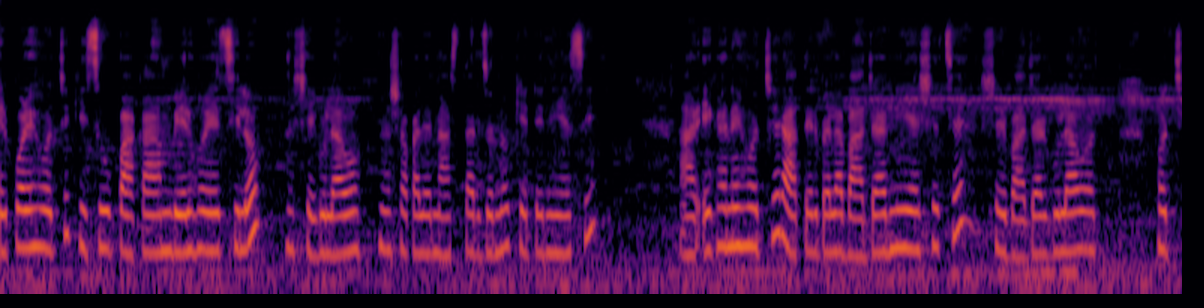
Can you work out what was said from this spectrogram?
এরপরে হচ্ছে কিছু পাকা আম বের হয়েছিল, সেগুলাও সকালে নাস্তার জন্য কেটে নিয়েছি। আর এখানে হচ্ছে রাতের বেলা বাজার নিয়ে এসেছে, সেই বাজারগুলাও হচ্ছে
